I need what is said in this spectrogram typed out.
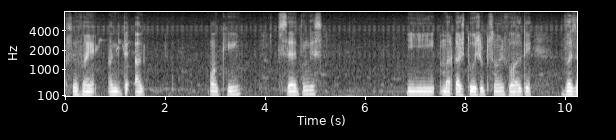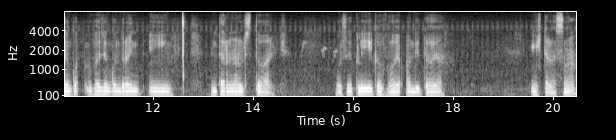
Você vai aqui, settings e marca as duas opções, volte, vais, encontrar em, em internal storage. Você clica, vai onde está instalação.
